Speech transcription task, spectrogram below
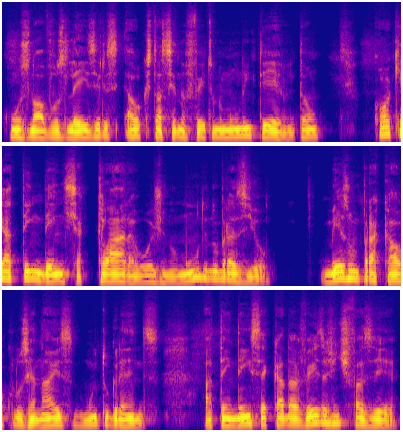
com os novos lasers é o que está sendo feito no mundo inteiro. Então, qual que é a tendência clara hoje no mundo e no Brasil? Mesmo para cálculos renais muito grandes, a tendência é cada vez a gente fazer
